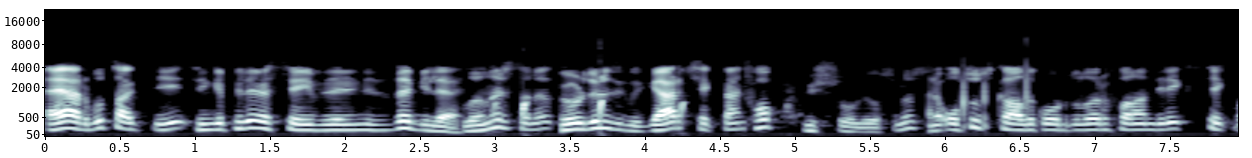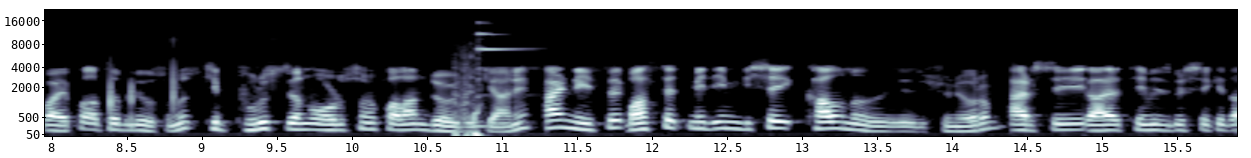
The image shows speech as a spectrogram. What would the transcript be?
eğer bu taktiği single player save'lerinizde bile kullanırsanız gördüğünüz gibi gerçekten çok güçlü oluyorsunuz. Hani 30k'lık orduları falan direkt stack wipe'a atabiliyorsunuz. Ki Prusya'nın ordusunu falan dövdük yani. Her neyse bahsetmediğim bir şey kalmadı diye düşünüyorum. Her şeyi gayet temiz bir şekilde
